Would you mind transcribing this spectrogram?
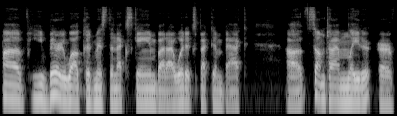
uh, he very well could miss the next game, but I would expect him back uh, sometime later, or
